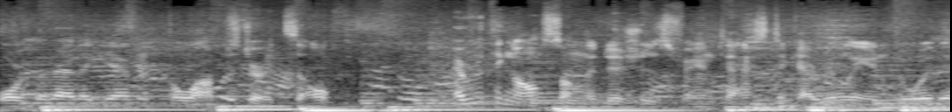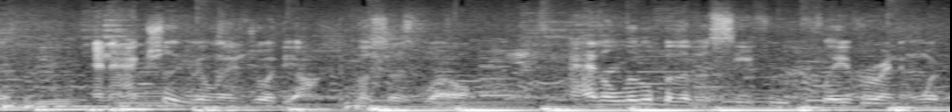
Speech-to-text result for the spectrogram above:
order that again, the lobster itself. Everything else on the dish is fantastic. I really enjoyed it. And I actually really enjoyed the octopus as well. It had a little bit of a seafood flavor and it went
